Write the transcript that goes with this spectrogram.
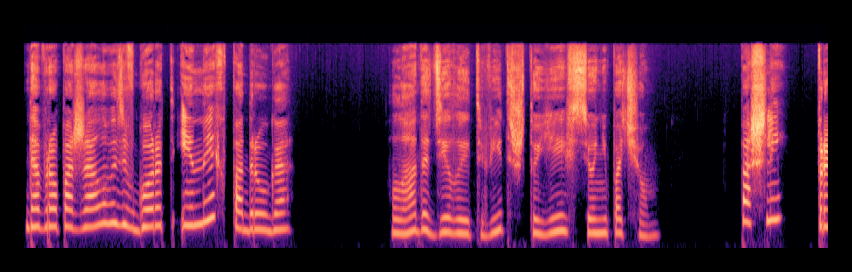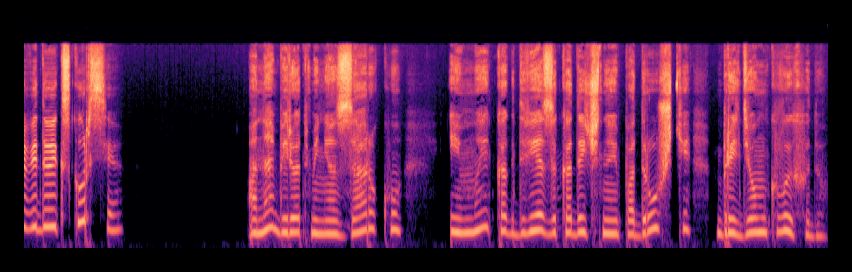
«Добро пожаловать в город иных, подруга!» Лада делает вид, что ей все нипочём. «Пошли, проведу экскурсию». Она берет меня за руку и мы, как две закадычные подружки, бредем к выходу.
